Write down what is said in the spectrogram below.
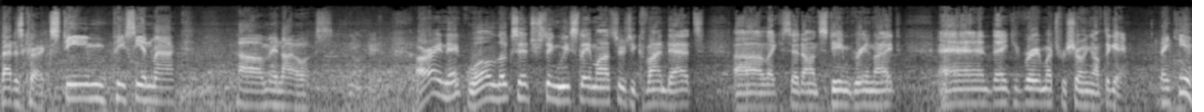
That is correct. Steam, PC, and Mac, um, and iOS. Okay. All right, Nick. Well, looks interesting. We Slay Monsters. You can find that, uh, like I said, on Steam Greenlight. And thank you very much for showing off the game. Thank you.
